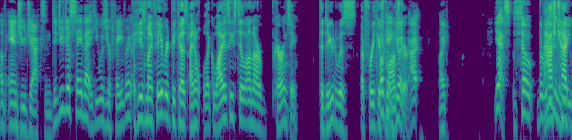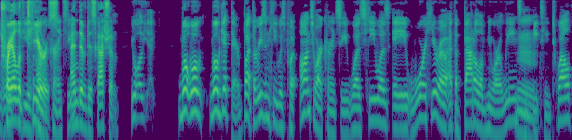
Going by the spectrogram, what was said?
of Andrew Jackson. Did you just say that he was your favorite? He's my favorite because I don't like. Why is he still on our currency? The dude was a freakish okay, monster. good. I like. Yes. So the reason Hashtag he, Trail of on our Tears. End of discussion. Well, we'll we'll we'll get there. But the reason he was put onto our currency was he was a war hero at the Battle of New Orleans in Hmm. 1812.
